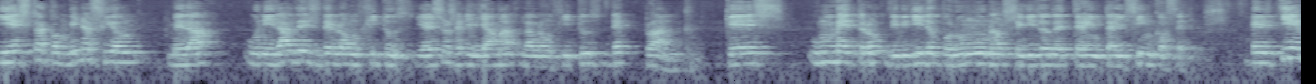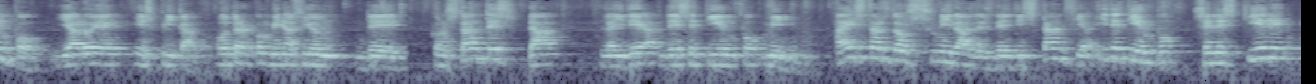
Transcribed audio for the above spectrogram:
Y esta combinación me da unidades de longitud, y a eso se le llama la longitud de Planck, que es un metro dividido por un 1 seguido de 35 ceros. El tiempo, ya lo he explicado, otra combinación de constantes da la idea de ese tiempo mínimo. A estas dos unidades de distancia y de tiempo se les quiere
